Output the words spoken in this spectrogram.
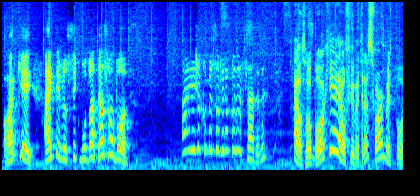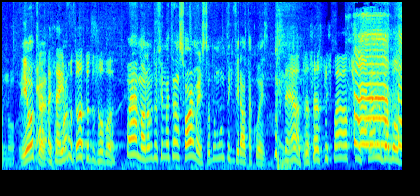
Ok. Aí teve o 5, mudou até os robôs. Aí já começou a virar palhaçada, né? Ah, os robôs que é o filme, é Transformers, pô. No... E outra. É, mas aí Ó, mudou todos os robôs. Ué, mas o nome do filme é Transformers, todo mundo tem que virar outra coisa. Não, Transformers principal é Optimus Prime, o Bumblebee.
